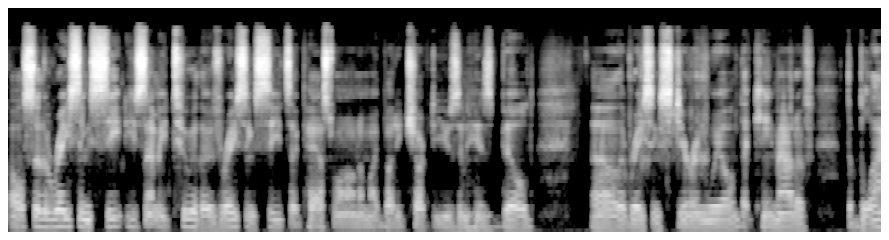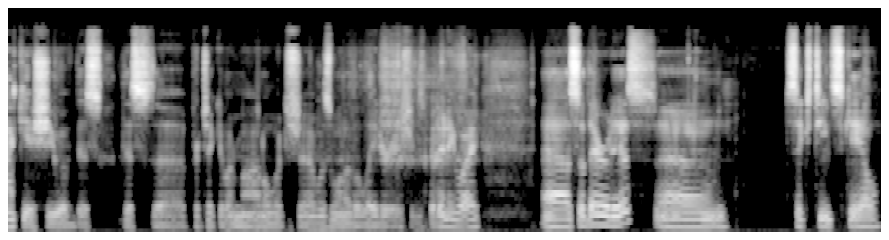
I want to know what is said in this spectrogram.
also, the racing seat. He sent me two of those racing seats. I passed one on to my buddy Chuck to use in his build. Uh, the racing steering wheel that came out of the black issue of this this uh, particular model, which uh, was one of the later issues. But anyway, uh, so there it is, 16th um, scale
